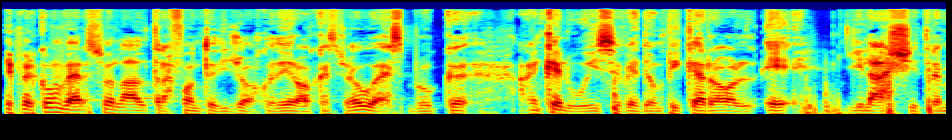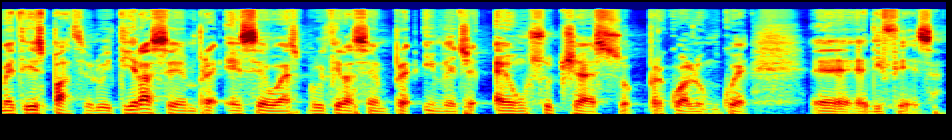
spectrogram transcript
E per converso l'altra fonte di gioco dei Rockets, cioè Westbrook, anche lui se vede un pick and roll e gli lasci tre metri di spazio, lui tira sempre e se Westbrook tira sempre invece è un successo per qualunque eh, difesa.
